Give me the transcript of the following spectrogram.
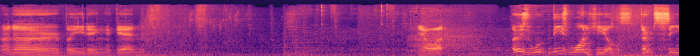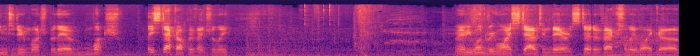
I know, bleeding again. You know what? Those these one heals don't seem to do much, but they are much. They stack up eventually. Maybe wondering why I stabbed him there instead of actually like uh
